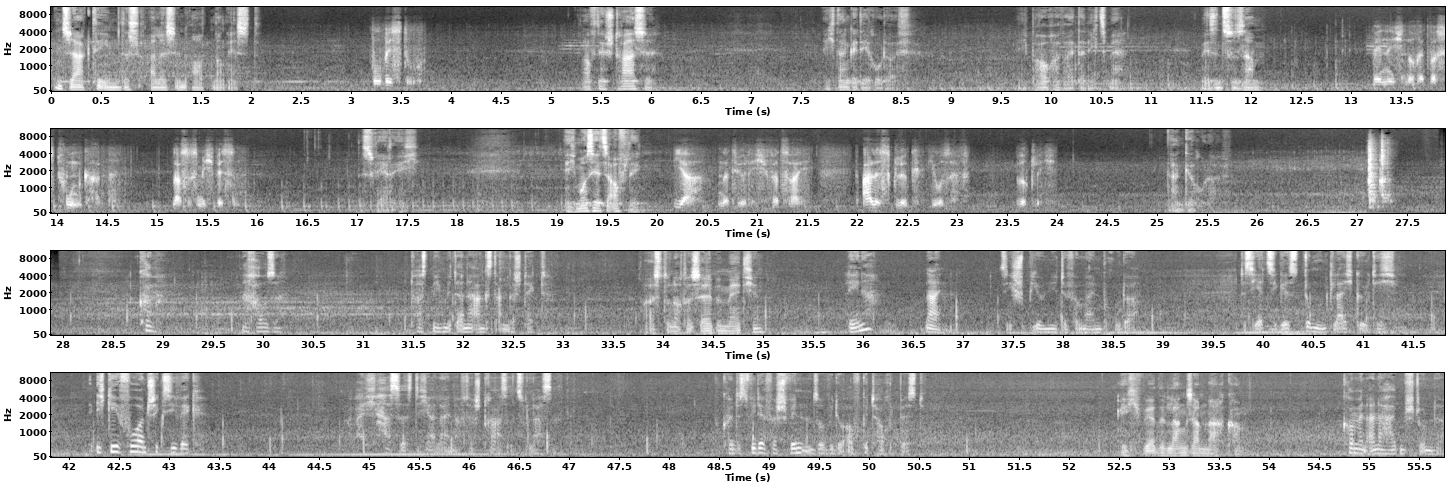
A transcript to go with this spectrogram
und sagte ihm, dass alles in Ordnung ist. Wo bist du? Auf der Straße. Ich danke dir, Rudolf. Ich brauche weiter nichts mehr. Wir sind zusammen. Wenn ich noch etwas tun kann, lass es mich wissen. Das werde ich. Ich muss jetzt auflegen. Ja, natürlich, verzeih. Alles Glück, Josef. Wirklich. Danke, Rudolf. Komm, nach Hause. Du hast mich mit deiner Angst angesteckt. Hast du noch dasselbe Mädchen? Lena? Nein, sie spionierte für meinen Bruder. Das jetzige ist dumm und gleichgültig. Ich gehe vor und schick sie weg. Aber ich hasse es, dich allein auf der Straße zu lassen. Du könntest wieder verschwinden, so wie du aufgetaucht bist. Ich werde langsam nachkommen. Komm in einer halben Stunde.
